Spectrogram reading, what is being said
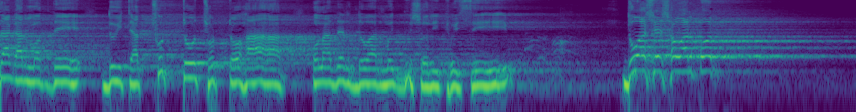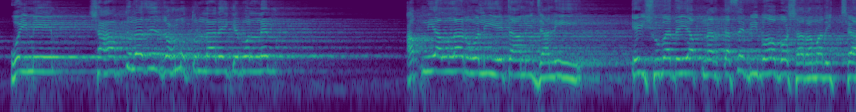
জাগার মধ্যে দুইটা ছোট্ট ছোট্ট হাত ওনাদের দোয়ার মধ্যে শরিক হইছে। দোয়া শেষ হওয়ার পর ওই মেয়ে শাহ আব্দুল আজিজ রহমতুল্লাহ আলাইকে বললেন, আপনি আল্লাহর ওলি, এটা আমি জানি। এই সুবাদেই আপনার কাছে বিবাহ বসার আমার ইচ্ছা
